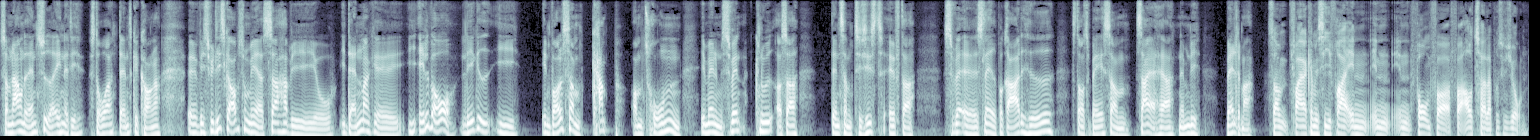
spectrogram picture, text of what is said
som navnet antyder, en af de store danske konger. Øh, Hvis vi lige skal opsummere, så har vi jo i Danmark øh, i 11 år ligget i en voldsom kamp om tronen imellem Svend, Knud og så den, som til sidst efter øh, slaget på Grate Hede står tilbage som sejrherre, nemlig Valdemar. Som fra, kan man sige, fra en, en, en form for, for outsider-position.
